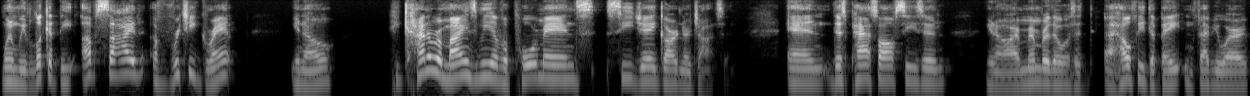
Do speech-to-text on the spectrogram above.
when we look at the upside of Richie Grant, you know, he kind of reminds me of a poor man's CJ Gardner Johnson and this past off season, you know, I remember there was a, a healthy debate in February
